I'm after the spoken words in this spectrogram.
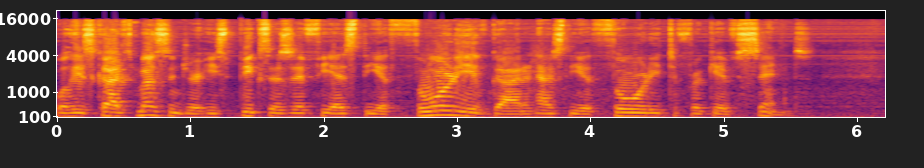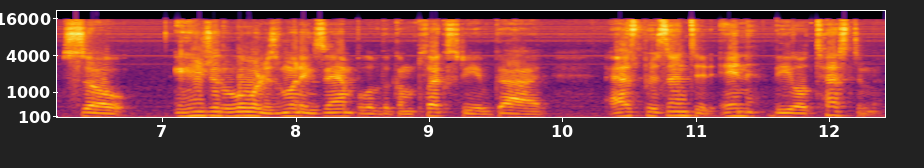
well, he's God's messenger. He speaks as if he has the authority of God and has the authority to forgive sins. So, angel of the Lord is one example of the complexity of God as presented in the Old Testament.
